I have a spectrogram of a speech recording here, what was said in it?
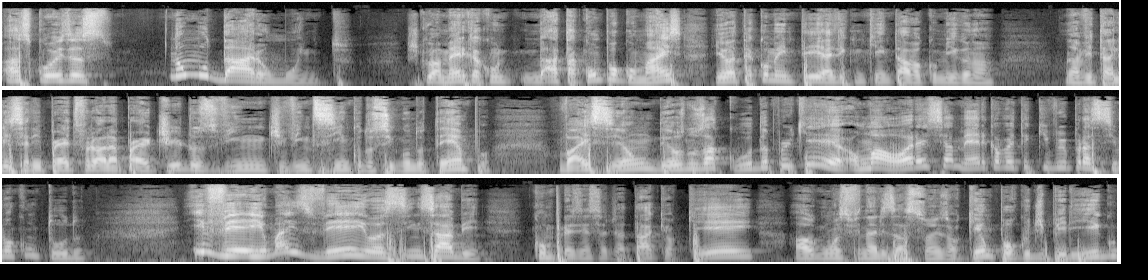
as coisas não mudaram muito. Acho que o América atacou um pouco mais. Eu até comentei ali com quem estava comigo no, na Vitalícia ali perto. Falei: olha, a partir dos 20, 25 do segundo tempo, vai ser um Deus nos acuda, porque uma hora esse América vai ter que vir para cima com tudo. E veio, mas veio assim, sabe? Com presença de ataque, ok. Algumas finalizações, ok. Um pouco de perigo.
